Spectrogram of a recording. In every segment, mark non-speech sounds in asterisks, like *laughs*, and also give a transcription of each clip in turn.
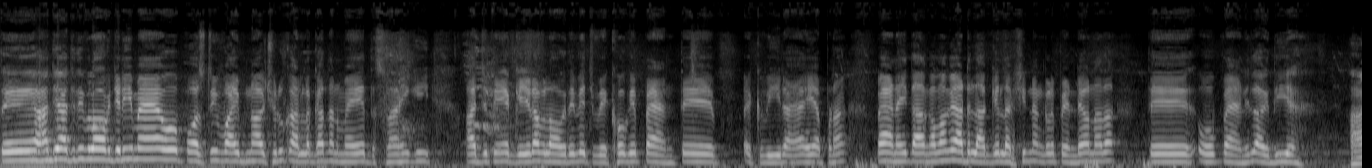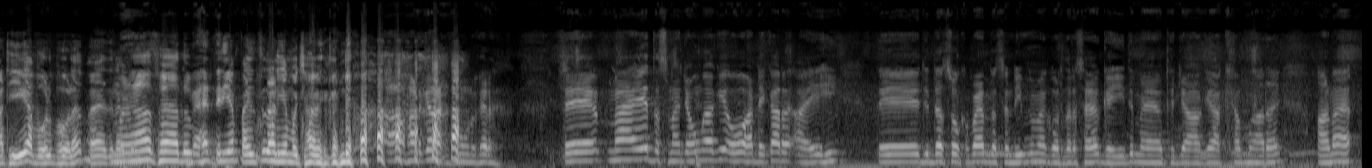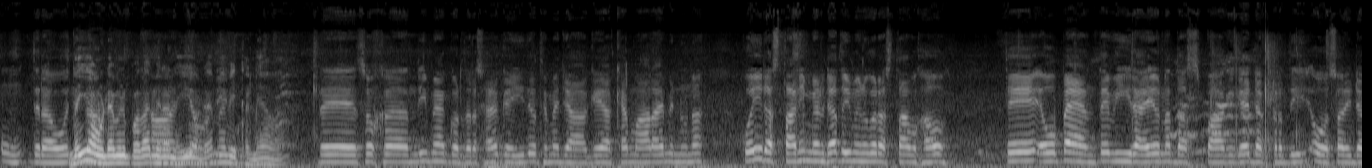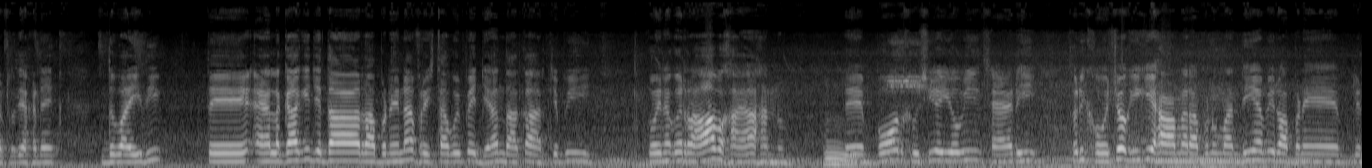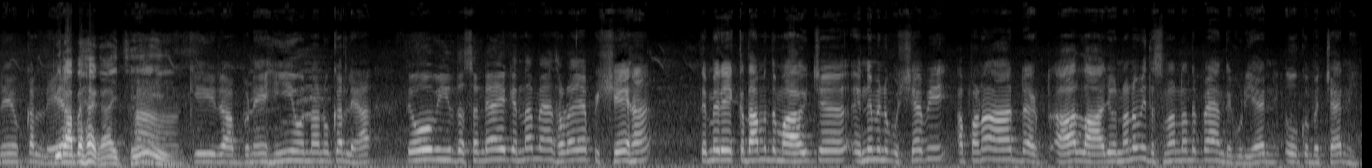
ਤੇ ਹਾਂਜੀ ਅੱਜ ਦੀ ਵਲੌਗ ਜਿਹੜੀ ਮੈਂ ਉਹ ਪੋਜ਼ਿਟਿਵ ਵਾਈਬ ਨਾਲ ਸ਼ੁਰੂ ਕਰਨ ਲੱਗਾ ਤੁਹਾਨੂੰ ਮੈਂ ਇਹ ਦੱਸਣਾ ਸੀ ਕਿ ਅੱਜ ਤੁਸੀਂ ਅੱਗੇ ਜਿਹੜਾ ਵਲੌਗ ਦੇ ਵਿੱਚ ਵੇਖੋਗੇ ਭੈਣ ਤੇ ਇੱਕ ਵੀਰ ਆਇਆ ਸੀ ਆਪਣਾ ਭੈਣ ਹੀ ਤਾਂ ਕਵਾਂਗੇ ਸਾਡੇ ਲਾਗੇ ਲਕਸ਼ੀ ਨੰਗਲ ਪਿੰਡ ਹੈ ਉਹਨਾਂ ਦਾ ਤੇ ਉਹ ਭੈਣ ਹੀ ਲੱਗਦੀ ਹੈ। ਹਾਂ ਠੀਕ ਆ ਬੋਲ ਬੋਲ ਮੈਂ ਤੇਰਾ ਮੈਂ ਸ਼ਾਇਦ ਮੈਂ ਤੇਰੀਆਂ ਪੈਨਸਲ ਵਾਲੀਆਂ ਮੁੱਛਾਂ ਵੇਖਣ ਡਿਆ। ਆ ਫੜ ਕੇ ਰੱਖ ਫੋਨ ਫਿਰ। ਤੇ ਮੈਂ ਇਹ ਦੱਸਣਾ ਚਾਹੂੰਗਾ ਕਿ ਉਹ ਸਾਡੇ ਘਰ ਆਏ ਸੀ ਤੇ ਜਿੱਦਾਂ ਸੁਖ ਭੈਣ ਦੱਸਣ ਦੀ ਵੀ ਮੈਂ ਗੁਰਦੁਆਰਾ ਸਾਹਿਬ ਗਈ ਤੇ ਮੈਂ ਉੱਥੇ ਜਾ ਕੇ ਆਖਿਆ ਮਹਾਰਾਜ ਆਣਾ ਤੇਰਾ ਉਹ ਨਹੀਂ ਆਉਂਦਾ ਮੈਨੂੰ ਪਤਾ ਮੇਰਾ ਨਹੀਂ ਆਉਂਦਾ ਮੈਂ ਵੇਖਣ ਡਿਆ ਵਾਂ। ਤੇ ਸੁਖ ਦੀ ਮੈਂ ਗੁਰਦੁਆਰਾ ਸਾਹਿਬ ਗਈ ਤੇ ਉੱਥੇ ਮੈਂ ਜਾ ਕੇ ਆਖਿਆ ਮਹਾਰਾਜ ਮੈਨੂੰ ਨਾ ਕੋਈ ਰਸਤਾ ਨਹੀਂ ਮਿਲ ਰਿਹਾ ਤੁਸੀਂ ਮੈਨੂੰ ਕੋਈ ਰਸਤਾ ਵਿਖਾਓ। ਤੇ ਉਹ ਭੈਣ ਤੇ ਵੀਰ ਆਏ ਉਹਨਾਂ ਦੱਸ ਪਾ ਕੇ ਗਏ ਡਾਕਟਰ ਦੀ ਉਹ ਸੌਰੀ ਡਾਕਟਰ ਦੀ ਆਖੜੇ ਦਵਾਈ ਦੀ। ਤੇ ਐ ਲੱਗਾ ਕਿ ਜਿੱਦਾਂ ਰੱਬ ਨੇ ਨਾ ਫਰਿਸ਼ਤਾ ਕੋਈ ਭੇਜਿਆ ਹੁੰਦਾ ਘਰ 'ਚ ਵੀ ਕੋਈ ਨਾ ਕੋਈ ਰਾਹ ਵਿਖਾਇਆ ਸਾਨੂੰ। ਤੇ ਬਹੁਤ ਖੁਸ਼ੀ ਹੋਈ ਉਹ ਵੀ ਸੈਡ ਹੀ। ਥੋੜੀ ਖੁਸ਼ ਹੋ ਗਈ ਕਿ ਹਾਂ ਮੈਂ ਰੱਬ ਨੂੰ ਮੰਨਦੀ ਆ ਵੀ ਰੱਬ ਨੇ ਜਿਹੜੇ ਉਹ ਵੀ ਘੱਲੇ ਆ। ਰੱਬ ਹੈਗਾ ਇੱਥੇ। ਹਾਂ ਕਿ ਰੱਬ ਨੇ ਹੀ ਉਹਨਾਂ ਨੂੰ ਘੱਲਿਆ। ਤੇ ਉਹ ਵੀਰ ਦੱਸਣ ਡਿਆ ਇਹ ਕਹਿੰਦਾ ਮੈਂ ਥੋੜਾ ਜਿਹਾ ਪਿੱਛੇ ਹਾਂ ਤੇ ਮੇਰੇ ਇੱਕਦਮ ਦਿਮਾਗ 'ਚ ਇਹਨੇ ਮੈਨੂੰ ਪੁੱਛਿਆ ਵੀ ਆਪਾਂ ਨਾ ਆ ਆ ਇਲਾਜ ਉਹਨਾਂ ਨੂੰ ਵੀ ਦੱਸਣਾ ਉਹਨਾਂ ਦੇ ਭੈਣ ਦੇ ਕੁੜੀ ਹੈ ਉਹ ਕੋਈ ਬੱਚਾ ਨਹੀਂ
